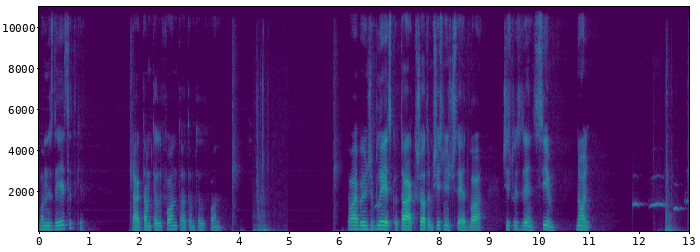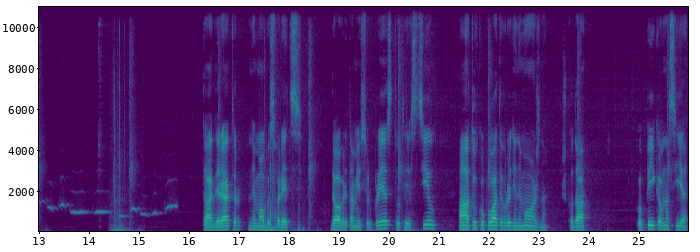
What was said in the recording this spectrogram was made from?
Вам не здається таке? Так, там телефон, та там телефон. Давай, бо він вже близько. Так, що там? 6 мінус 4, 2. 6 плюс 1, 7, 0. Так, директор не мав би сваритися. Добре, там є сюрприз, тут є стіл. А, тут купувати вроді не можна. Шкода. Копійка в нас є.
